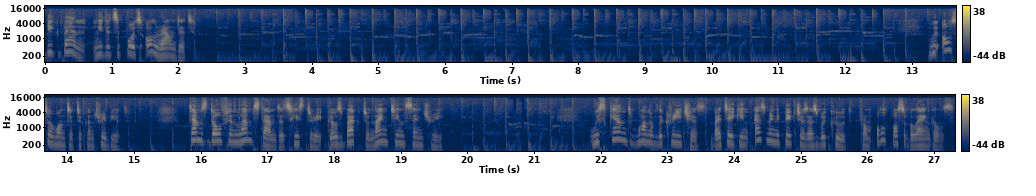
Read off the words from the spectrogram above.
Big Ben needed supports all around it. We also wanted to contribute. Thames Dolphin Lamp Standard's history goes back to 19th century. We scanned one of the creatures by taking as many pictures as we could from all possible angles.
